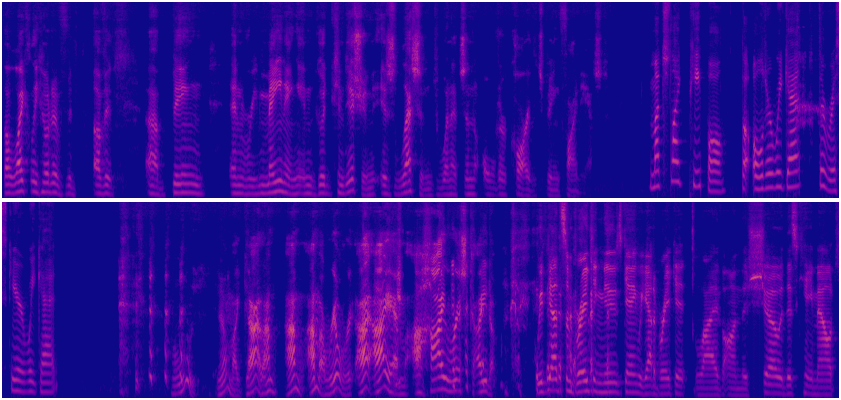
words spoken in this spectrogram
the likelihood of it, of it uh, being and remaining in good condition is lessened when it's an older car that's being financed. Much like people, the older we get, the riskier we get. Ooh, oh my God, I'm I'm I'm a real I I am a high risk item. We've got some breaking news, gang. We got to break it live on the show. This came out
